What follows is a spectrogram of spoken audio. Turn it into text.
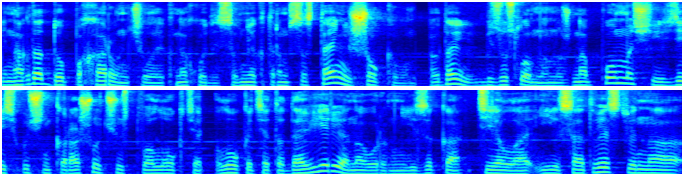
Иногда до похорон человек находится в некотором состоянии шоковом, когда, безусловно, нужна помощь, и здесь очень хорошо чувство локтя. Локоть – это доверие на уровне языка тела, и, соответственно,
